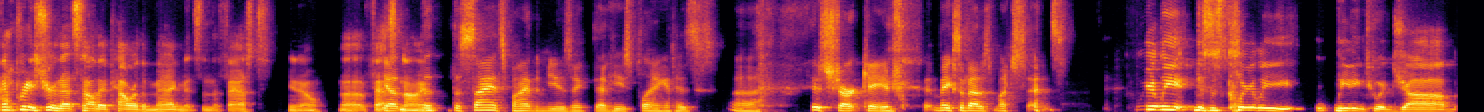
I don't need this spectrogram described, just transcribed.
I'm pretty sure that's how they power the magnets in the fast, you know, uh, fast yeah, nine. The, the science behind the music that he's playing in his uh, his shark cage it makes about as much sense. clearly, this is clearly leading to a job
